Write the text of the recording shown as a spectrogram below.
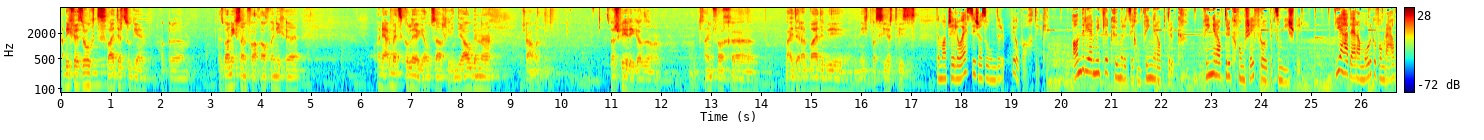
habe ich versucht, weiterzugehen. Aber äh, es war nicht so einfach, auch wenn ich äh, meine Arbeitskollegen hauptsächlich in die Augen äh, schauen. Es war schwierig, also und einfach äh, weiterarbeiten, wie nicht passiert ist. Der Marcello S. ist also unter Beobachtung. Andere Ermittler kümmern sich um Fingerabdrücke. Fingerabdrücke vom Chefräuber zum Beispiel. Die hat er am Morgen vom Raub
